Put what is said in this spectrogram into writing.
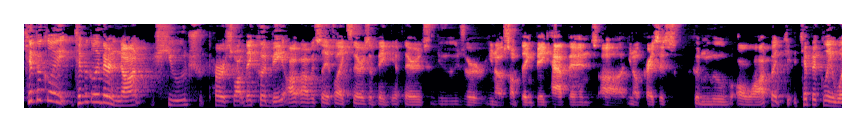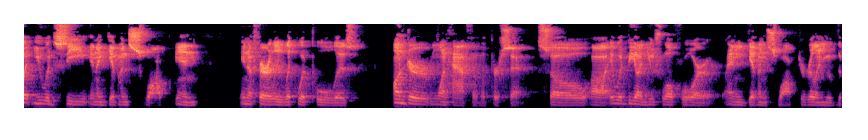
Typically, typically they're not huge per swap. They could be obviously if like there's a big if there's news or you know something big happens, uh, you know prices could move a lot. But t- typically, what you would see in a given swap in in a fairly liquid pool is under one half of a percent. So uh, it would be unusual for any given swap to really move the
